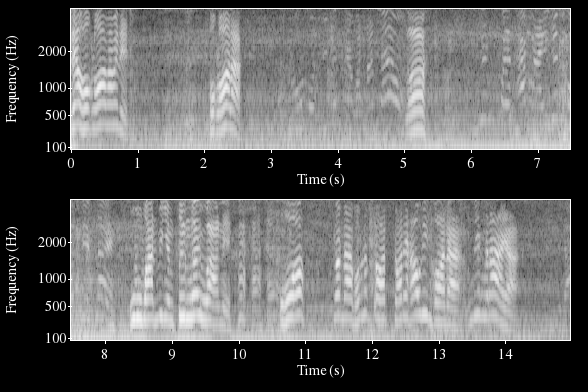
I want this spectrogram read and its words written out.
เดี๋ยวหกล้อมา ไหมนี่หกล้อล่ะแต่วันนั้นแล้วเออยิ่งเปิดทางไหนยิ่งหมดสิทธิ์เลยอูเมื่อวานวิ่งอย่างตึงเลยเมื่อวานนี่โอ้โหยอดมาผมต้องจอดจอดให้เขาวิ่งก่อนอะมันวิ่งไม่ได้อะไม่ได้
